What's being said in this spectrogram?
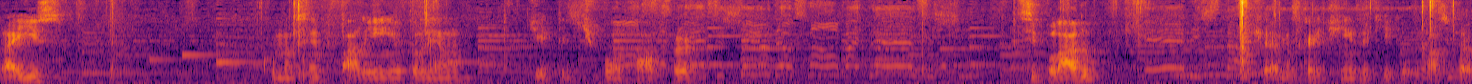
Para isso, como eu sempre falei, eu tô lendo Dietrich Bonhoeffer, discipulado. Vou tirar minhas cartinhas aqui que eu faço para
